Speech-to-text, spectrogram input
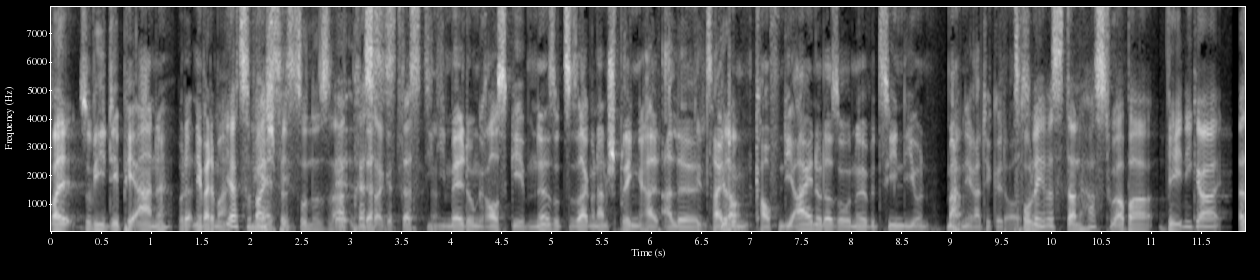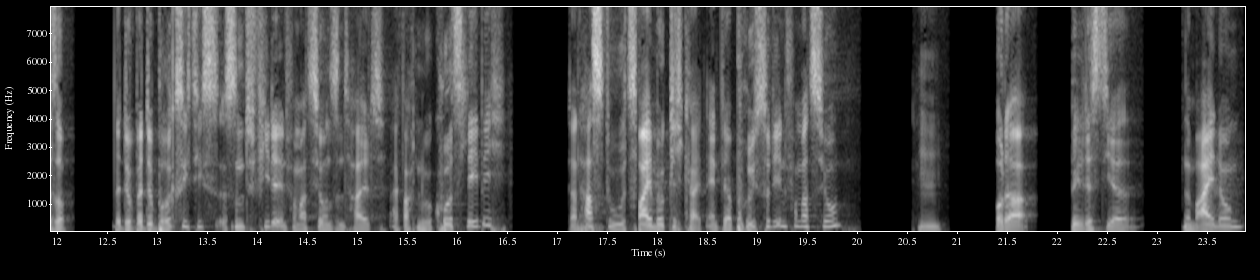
Weil, So wie DPA, ne? Oder, nee, warte mal. ja, zum Wie Beispiel das? so eine, so eine Art Äh, das ist, dass die die Meldungen rausgeben, ne, sozusagen. Und dann springen halt alle Ge- Zeitungen, genau. kaufen die ein oder so, ne, beziehen die und machen Ja. ihre Artikel draus. Das Problem ist, dann hast du aber weniger, also wenn du, wenn du berücksichtigst, es sind viele Informationen sind halt einfach nur kurzlebig, dann hast du zwei Möglichkeiten. Entweder prüfst du die Information Hm. oder bildest dir eine Meinung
